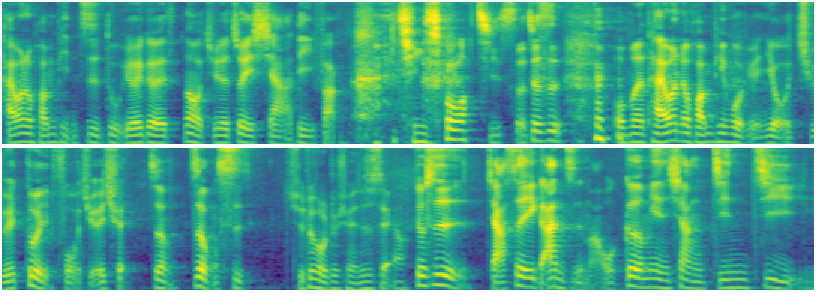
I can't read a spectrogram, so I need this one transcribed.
台湾的环评制度有一个。让我觉得最瞎的地方，请说，请说，就是我们台湾的环评委员有绝对否决权，这种这种事，绝对否决权是谁啊？就是假设一个案子嘛，我各面向经济、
